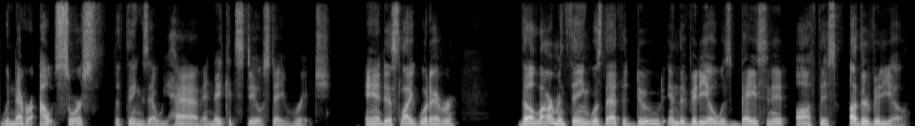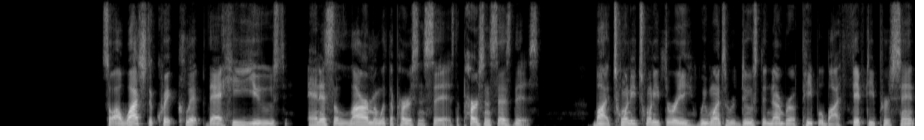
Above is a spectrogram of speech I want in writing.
would never outsource the things that we have and they could still stay rich. And it's like, whatever. The alarming thing was that the dude in the video was basing it off this other video. So I watched a quick clip that he used, and it's alarming what the person says. The person says this by 2023, we want to reduce the number of people by 50%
